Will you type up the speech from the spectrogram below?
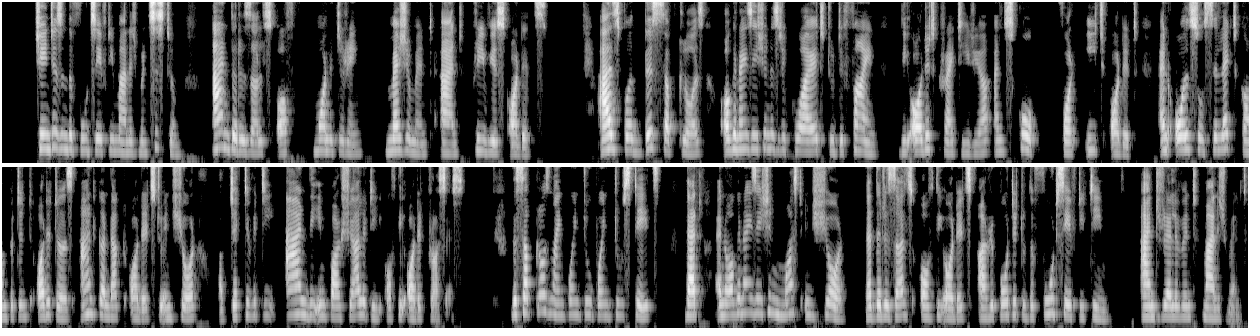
changes in the food safety management system, and the results of monitoring, measurement, and previous audits. As per this subclause, organization is required to define the audit criteria and scope for each audit and also select competent auditors and conduct audits to ensure objectivity and the impartiality of the audit process. The subclause 9.2.2 states that an organization must ensure that the results of the audits are reported to the food safety team and relevant management.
